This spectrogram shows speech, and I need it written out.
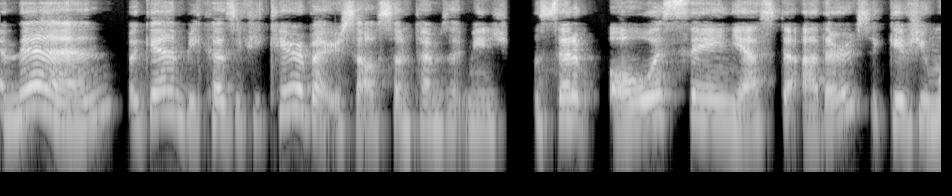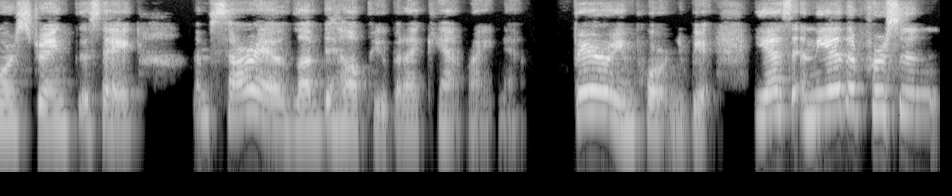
And then again, because if you care about yourself, sometimes it means instead of always saying yes to others, it gives you more strength to say, I'm sorry, I would love to help you, but I can't right now. Very important to be yes. And the other person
